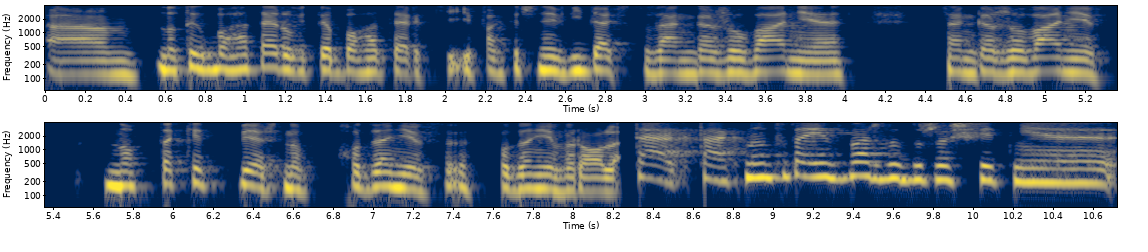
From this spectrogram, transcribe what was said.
um, no, tych bohaterów i te bohaterki i faktycznie widać to zaangażowanie, zaangażowanie w, no, w takie, wiesz, no, wchodzenie, w, wchodzenie w rolę. Tak, tak, no tutaj jest bardzo dużo świetnie,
